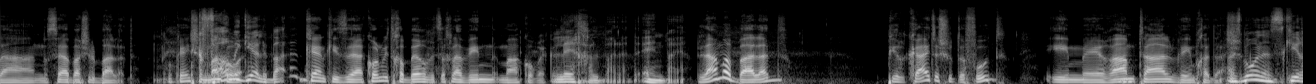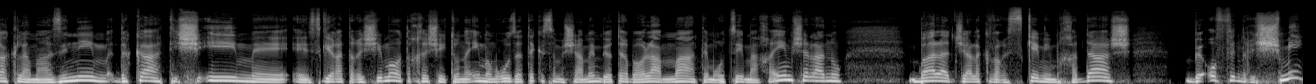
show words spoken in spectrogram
לנושא הבא של בל"ד. אוקיי? כבר. מגיע לבל"ד? כן, כי זה הכל מתחבר וצריך להבין מה קורה כאן. לך על בל"ד, אין בעיה. למה בל"ד פירקה את השותפות עם אה, רע"מ טל ועם חד"ש? אז בואו נזכיר רק למאזינים, דקה 90 אה, אה, סגירת הרשימות, אחרי שעיתונאים אמרו, זה הטקס המשעמם ביותר בעולם, מה אתם רוצים מהחיים שלנו? בל"ד שהיה לה כבר הסכם עם חד"ש, באופן רשמי,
